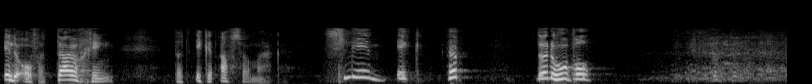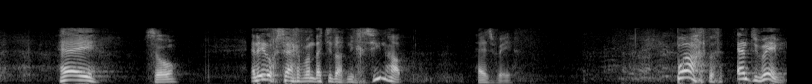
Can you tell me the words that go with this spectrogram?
in de overtuiging dat ik het af zou maken. Slim, ik, hup, door de hoepel. Hij, zo. En ik nog zeggen van dat je dat niet gezien had. Hij zweeg. Prachtig, entumeem.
